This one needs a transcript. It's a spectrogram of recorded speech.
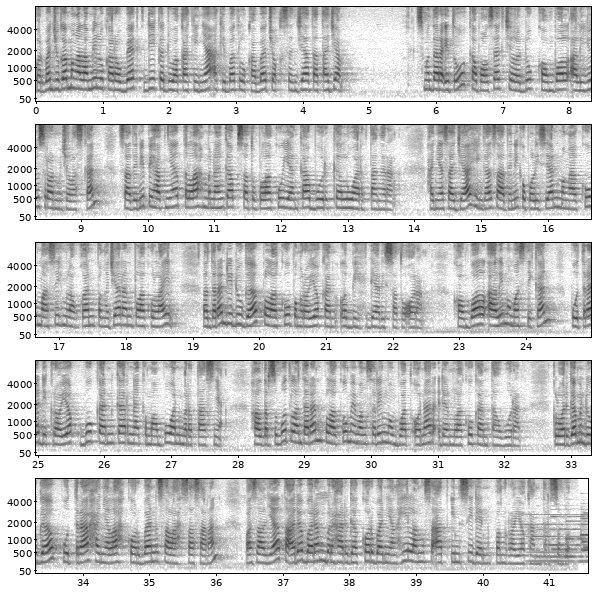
Korban juga mengalami luka robek di kedua kakinya akibat luka bacok senjata tajam. Sementara itu, Kapolsek Ciledug Kompol Ali Yusron menjelaskan, saat ini pihaknya telah menangkap satu pelaku yang kabur ke luar Tangerang. Hanya saja hingga saat ini kepolisian mengaku masih melakukan pengejaran pelaku lain lantaran diduga pelaku pengeroyokan lebih dari satu orang. Kompol Ali memastikan putra dikeroyok bukan karena kemampuan meretasnya. Hal tersebut lantaran pelaku memang sering membuat onar dan melakukan tawuran. Keluarga menduga putra hanyalah korban salah sasaran, pasalnya tak ada barang berharga korban yang hilang saat insiden pengeroyokan tersebut.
